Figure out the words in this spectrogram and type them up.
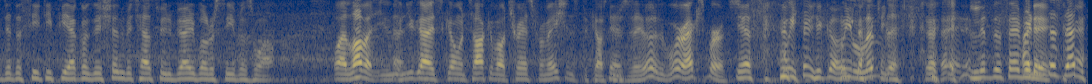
did the CTP acquisition, which has been very well received as well. Well, I love it. You, when you guys go and talk about transformations to customers, Yes. you say, "Oh, we're experts. Yes, we, there you go, We live this. right? Live this I every mean, does that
